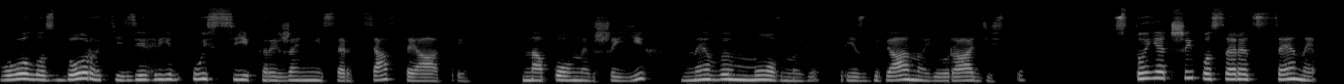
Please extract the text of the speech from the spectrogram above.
Голос Дороті зігрів усі крижані серця в театрі, наповнивши їх невимовною різдвяною радістю. Стоячи посеред сцени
